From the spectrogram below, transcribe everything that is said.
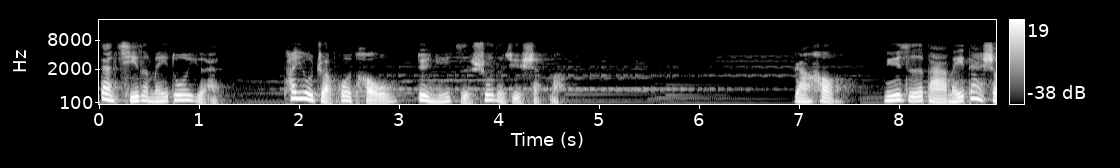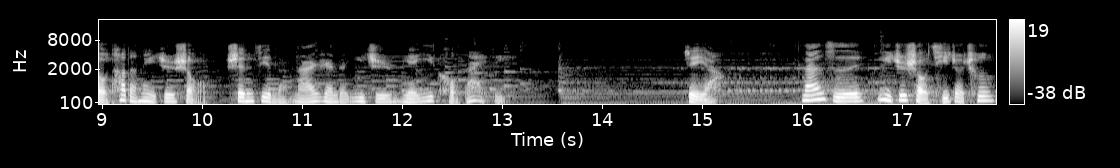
但骑了没多远，他又转过头对女子说了句什么，然后女子把没戴手套的那只手伸进了男人的一只棉衣口袋里。这样，男子一只手骑着车，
